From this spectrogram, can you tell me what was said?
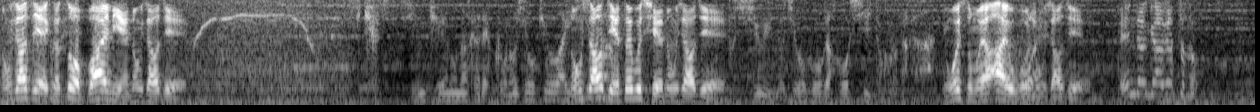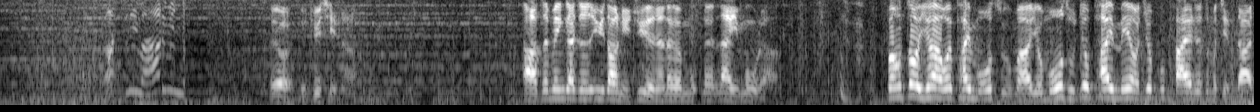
龙小姐，可是我不爱你，龙小姐。龙小姐，对不起，龙小姐。你为什么要爱我，龙小姐？哎呦，有剧情了。啊，这边应该就是遇到女巨人的那个幕那那一幕了。方舟以后还会拍模组吗？有模组就拍，没有就不拍，就这么简单。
